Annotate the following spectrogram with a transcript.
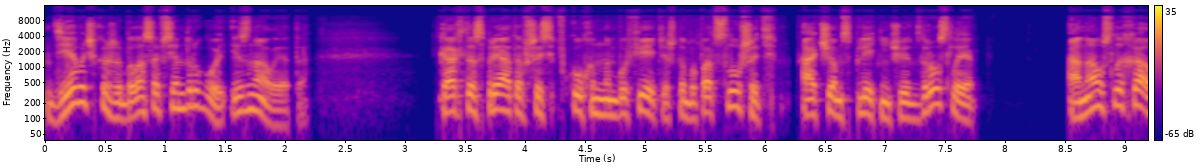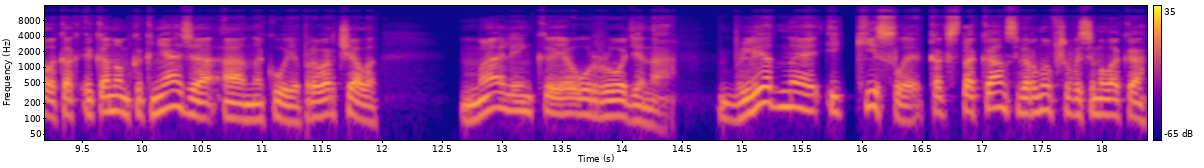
Девочка же была совсем другой и знала это. Как-то спрятавшись в кухонном буфете, чтобы подслушать, о чем сплетничают взрослые, она услыхала, как экономка князя Анна Куя проворчала «Маленькая уродина, бледная и кислая, как стакан свернувшегося молока.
